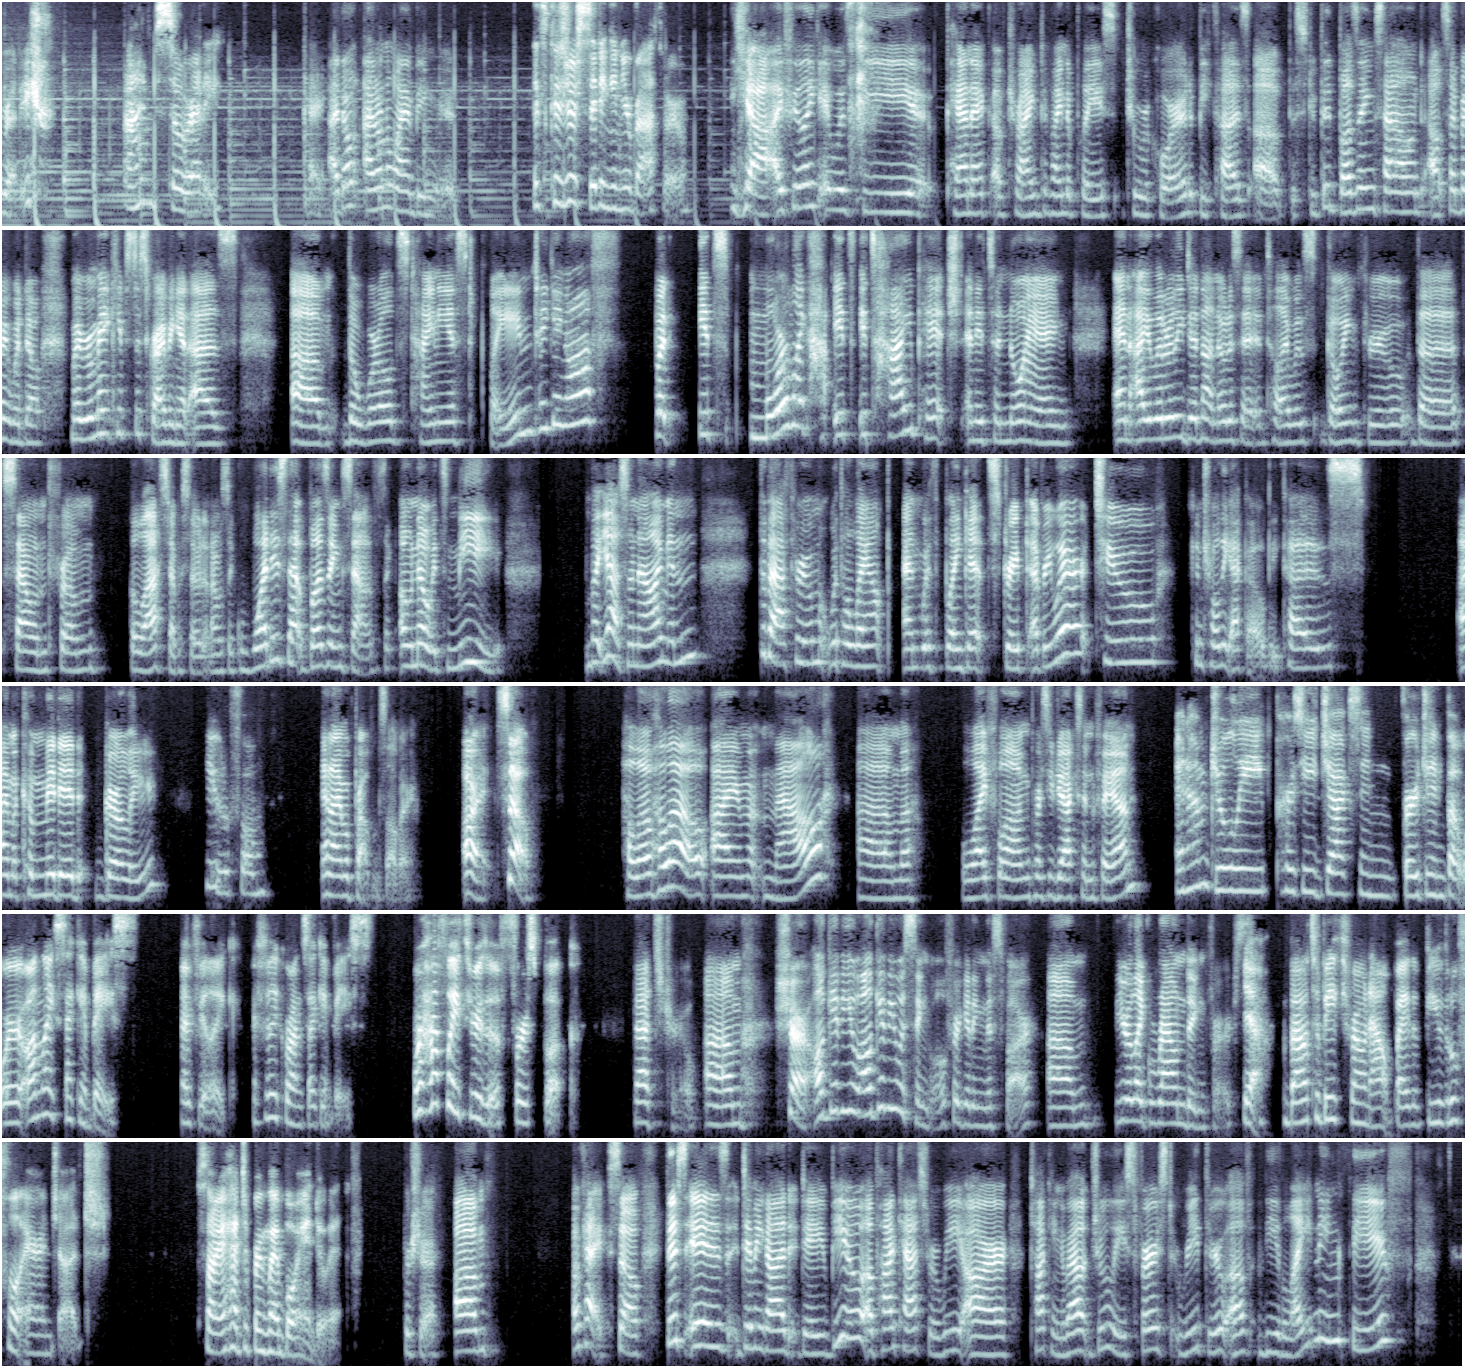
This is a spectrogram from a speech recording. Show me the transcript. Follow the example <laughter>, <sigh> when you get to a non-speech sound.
you ready? <laughs> I'm so ready. Okay. I don't I don't know why I'm being weird. It's because you're sitting in your bathroom. Yeah, I feel like it was the panic of trying to find a place to record because of the stupid buzzing sound outside my window. My roommate keeps describing it as um the world's tiniest plane taking off, but it's more like it's it's high pitched and it's annoying and I literally did not notice it until I was going through the sound from the last episode and I was like, "What is that buzzing sound?" It's like, "Oh no, it's me." But yeah, so now I'm in the bathroom with a lamp and with blankets draped everywhere to control the echo because I'm a committed girly Beautiful. and I'm a problem solver. All right, so hello, hello. I'm Mal, um, lifelong Percy Jackson fan. And I'm Julie, Percy Jackson virgin, but we're on like second base. I feel like. I feel like we're on second base. We're halfway through the first book. That's true. Um, sure. I'll give you I'll give you a single for getting this far. Um, you're like rounding first. Yeah. About to be thrown out by the beautiful Aaron Judge. Sorry, I had to bring my boy into it. for sure. Um, okay, so this is Demigod Debut, a podcast where we are talking about Julie's first read through of The Lightning Thief.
